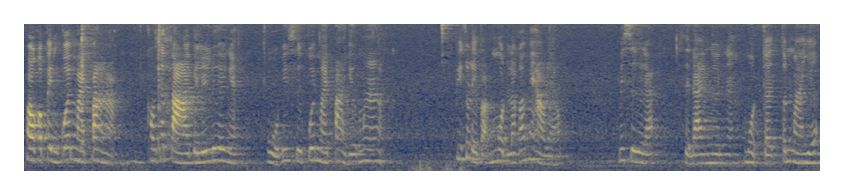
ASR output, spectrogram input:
พอก็เป็นกล้วยไม้ป่า เขาจะตายไปเรื่อยๆไงโอ้โหพี่ซื้อกล้วยไม้ป่าเยอะมาก พี่ก็เลยบอกหมดแล้วก็ไม่เอาแล้ว ไม่ซื้อแล้วเสียดายเงินนะหมดกับต้นไม้เยอะ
